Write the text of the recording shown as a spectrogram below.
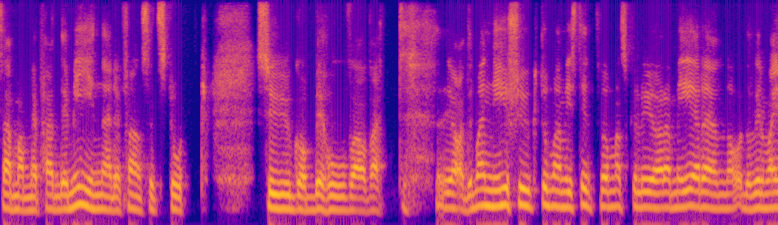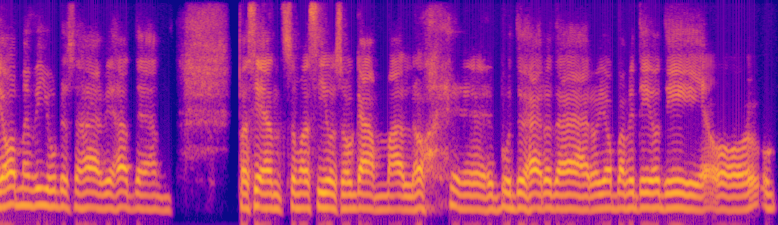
samband med pandemin när det fanns ett stort sug och behov av att, ja det var en ny sjukdom, man visste inte vad man skulle göra mer än, och då vill man, ja men vi gjorde så här, vi hade en patient som var si och så gammal och eh, bodde här och där och jobbade med det och det. Och, och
